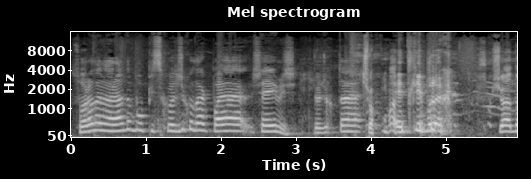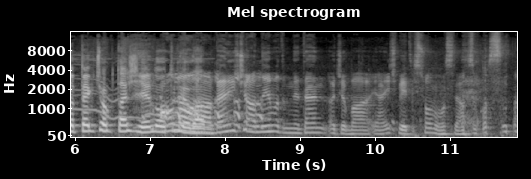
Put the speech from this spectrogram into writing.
sonradan öğrendim bu psikolojik olarak bayağı şeymiş. Çocukta Çok etki bırak. Şu anda pek çok taş yerine oturuyor Allah Allah ben hiç anlayamadım neden acaba yani hiçbir etkisi olmaması lazım aslında.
